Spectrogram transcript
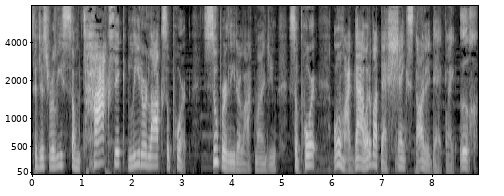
to just release some toxic leader lock support. Super leader lock, mind you. Support. Oh my God. What about that Shanks starter deck? Like, ugh.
